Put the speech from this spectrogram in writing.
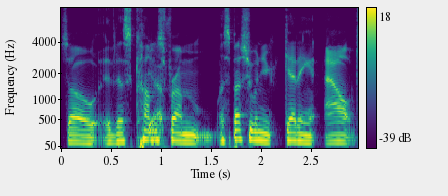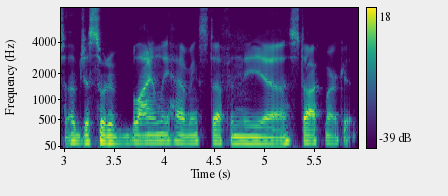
So this comes Yep. from, especially when you're getting out of just sort of blindly having stuff in the uh, stock market.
